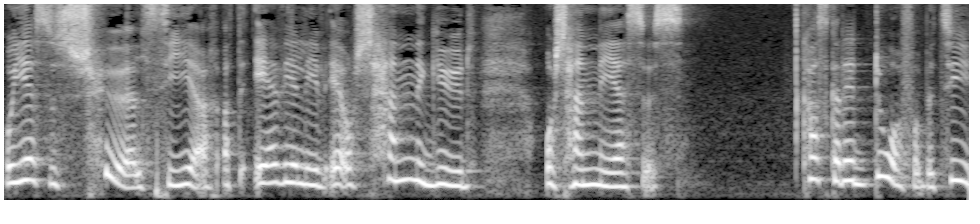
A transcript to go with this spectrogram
og Jesus sjøl sier at det evige liv er å kjenne Gud og kjenne Jesus, hva skal det da få bety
